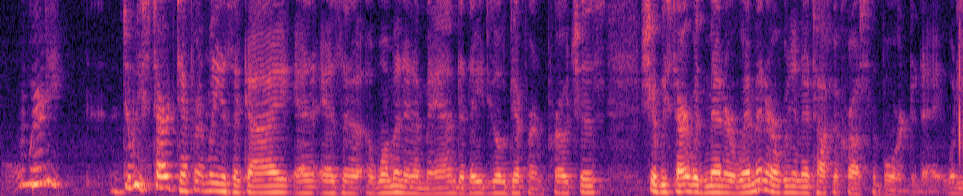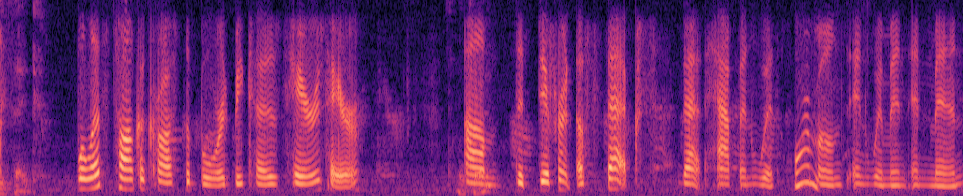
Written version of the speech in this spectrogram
where do you, do we start differently as a guy, as a, a, woman, and a man? Do they go different approaches? Should we start with men or women, or are we going to talk across the board today? What do you think? Well, let's talk across the board because hair is hair. Okay. Um, the different effects that happen with hormones in women and men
